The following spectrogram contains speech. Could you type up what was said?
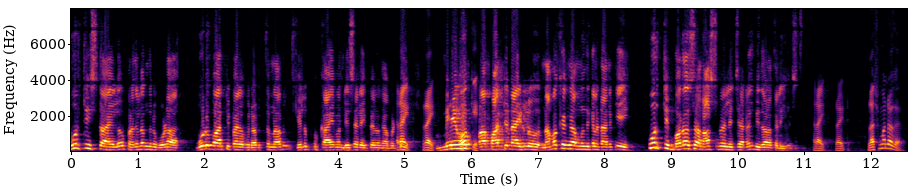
పూర్తి స్థాయిలో ప్రజలందరూ కూడా మూడు పార్టీ పైన నడుస్తున్నారు గెలుపు ఖాయమని డిసైడ్ అయిపోయాం కాబట్టి మేము మా పార్టీ నాయకులు నమ్మకంగా ముందుకెళ్ళడానికి పూర్తి భరోసా రాష్ట్ర ప్రజలు ఇచ్చారని మీ ద్వారా తెలియజేస్తుంది రైట్ రైట్ లక్ష్మణరావు గారు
